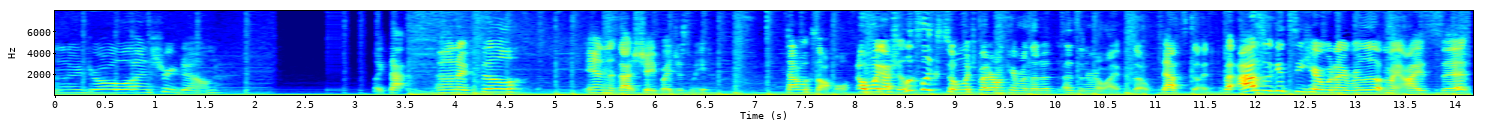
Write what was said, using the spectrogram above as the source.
and I draw a line straight down. Like that. And then I fill in that shape I just made. That looks awful. Oh my gosh, it looks like so much better on camera than it does in real life, so that's good. But as we can see here, when I really let my eyes sit,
